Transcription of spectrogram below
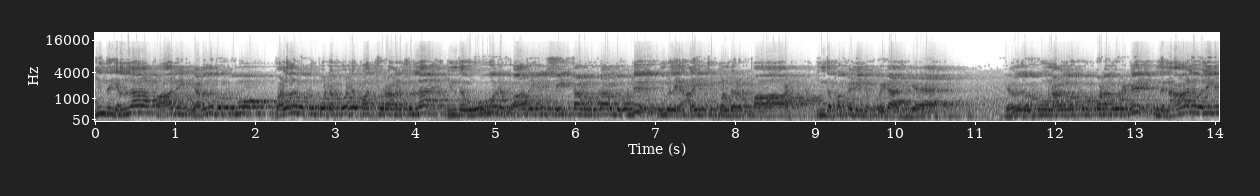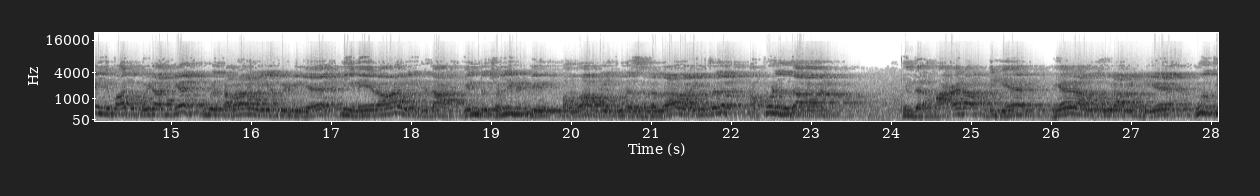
இந்த எல்லா பாதை இடது பக்கமும் வலது பக்கம் போட்ட கோட்டை பார்த்து சொல்றாங்க சொல்ல இந்த ஒவ்வொரு பாதையிலும் சைத்தான் உட்கார்ந்து கொண்டு உங்களை அழைத்து கொண்டிருப்பான். இந்த பக்கம் நீங்க போயிடாதீங்க. இடது பக்கமும் நாலு பக்கமும் கூட போட்டுட்டு இந்த நாலு வழியில நீங்க பார்த்து போயிடாதீங்க. உங்களை தவறான வழியில போயிடுவீங்க. நீங்க நேரான வழி இதுதான் என்று சொல்லிவிட்டு அல்லாவுடைய தூதர் செல்லல்லா அலைஹி செல்லும் அப்பொழுதுதான் இந்த அகராப்புடைய ஏழாவது சூறாவினுடைய நூத்தி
